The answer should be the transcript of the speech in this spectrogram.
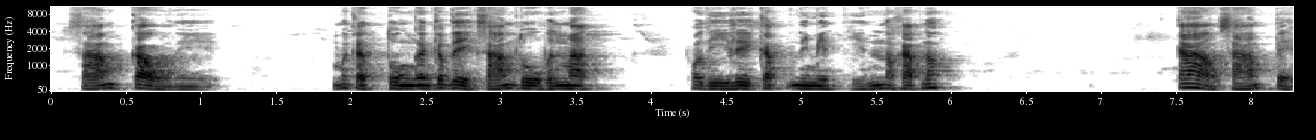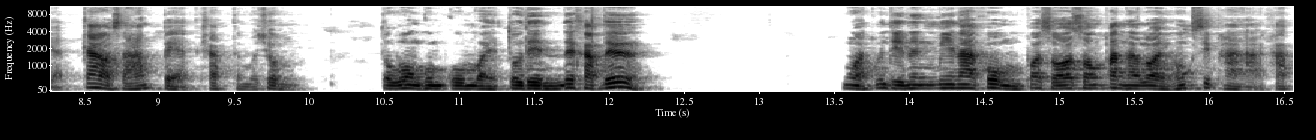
3เก่านี่มันก็ตรงกันกับเลขสามตัวเพิ่นมัก พอดีเลยกับนิมิตเห็นเนาะครับเนาะ938 938ครับท่านผู้ชม ตัววงกลมๆไว้ตัวเด่นด้อครับเด้องวดวันที่หนึ่งมีนาคมพศ2565ครับ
